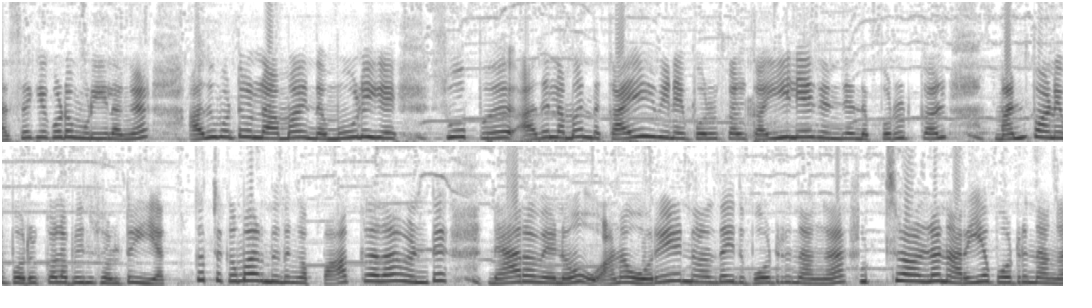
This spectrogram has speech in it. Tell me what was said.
அசைக்க கூட முடியலங்க. அது மட்டும் இல்லாமல் இந்த மூலிகை சூப்பு அது இல்லாமல் இந்த கைவினை பொருட்கள் கையிலே செஞ்ச இந்த பொருட்கள் மண்பானை பொருட்கள் அப்படின்னு சொல்லிட்டு எக்கச்சக்கமாக இருந்ததுங்க. பார்க்க தான் வந்துட்டு நேரம் வேணும். ஆனால் ஒரே நாள் தான் இது போட்டிருந்தாங்க. ஃபுட்ஸ்டால்லாம் நிறைய போட்டிருந்தாங்க.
